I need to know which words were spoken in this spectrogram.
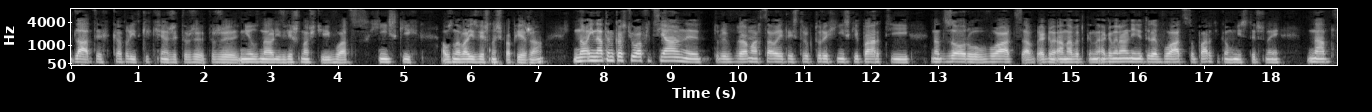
dla tych katolickich księży, którzy, którzy nie uznali zwierzchności władz chińskich, a uznawali zwierzchność papieża. No i na ten kościół oficjalny, który w ramach całej tej struktury chińskiej partii nadzoru władz, a, nawet a generalnie nie tyle władz, co partii komunistycznej nad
